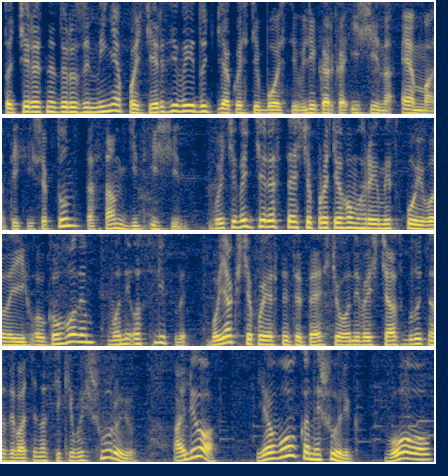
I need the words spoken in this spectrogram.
то через недорозуміння по черзі вийдуть в якості босів лікарка Ішіна Емма Тихий Шептун та сам дід Ішін. Вочевидь, через те, що протягом гри ми споювали їх алкоголем, вони осліпли. Бо як ще пояснити те, що вони весь час будуть називати нас якимось шурою? Альо, я вовк, а не шурік. Вовк.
